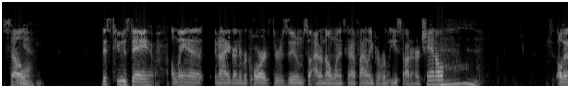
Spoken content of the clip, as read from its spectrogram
So yeah. This Tuesday, Elena and I are going to record through Zoom, so I don't know when it's going to finally be released on her channel. Ah. Although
